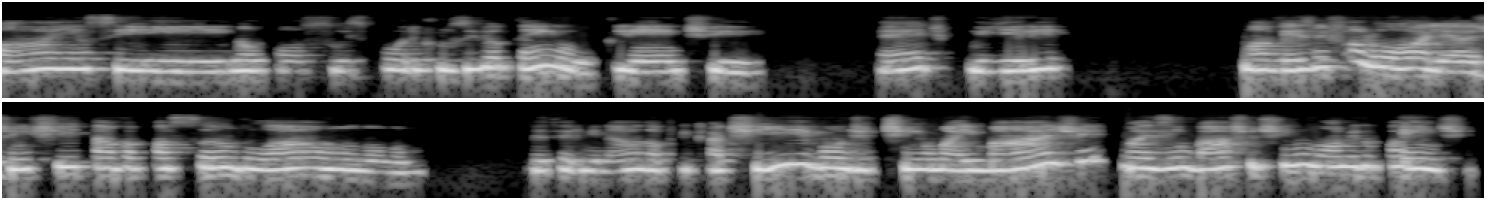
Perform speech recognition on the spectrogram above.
compliance e não posso expor. Inclusive, eu tenho um cliente médico e ele uma vez me falou, olha, a gente estava passando lá um, determinado aplicativo onde tinha uma imagem, mas embaixo tinha o nome do paciente.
